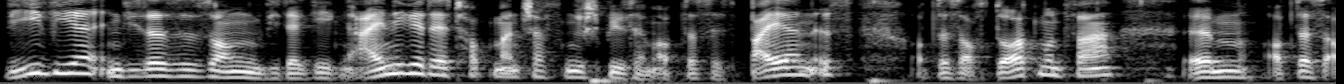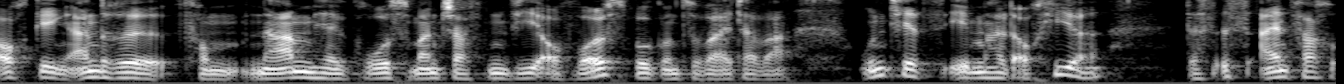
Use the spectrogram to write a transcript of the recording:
wie wir in dieser Saison wieder gegen einige der Top-Mannschaften gespielt haben, ob das jetzt Bayern ist, ob das auch Dortmund war, ähm, ob das auch gegen andere vom Namen her große Mannschaften wie auch Wolfsburg und so weiter war und jetzt eben halt auch hier, das ist einfach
